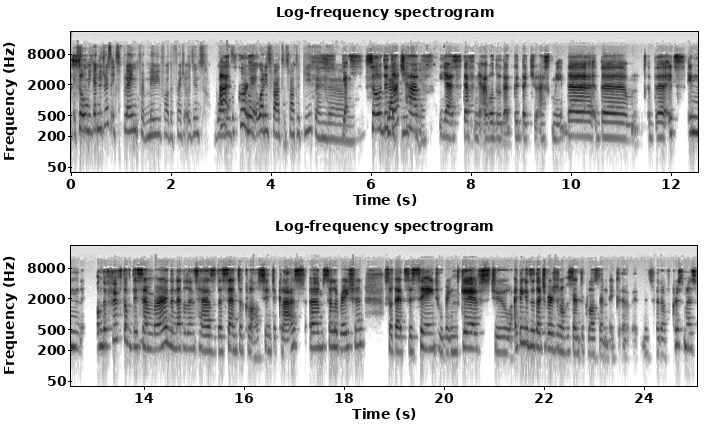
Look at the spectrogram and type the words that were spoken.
So, me, can you just explain, for maybe for the French audience, what uh, is, of course. what is Zwarte Piet and um, yes. So the Dutch have yes. yes, definitely. I will do that. Good that you asked me. The the the it's in on the 5th of December, the Netherlands has the Santa Claus, Sinterklaas um, celebration. So that's a saint who brings gifts to, I think it's a Dutch version of the Santa Claus then, uh, instead of Christmas.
